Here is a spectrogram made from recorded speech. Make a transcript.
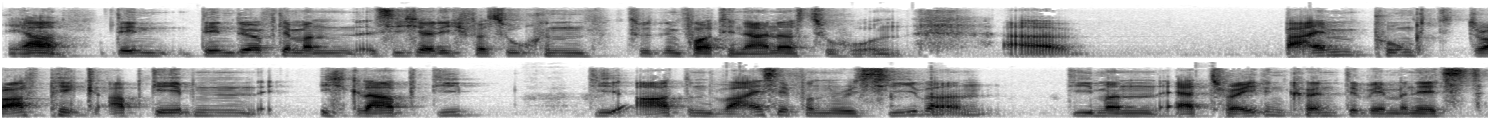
ja, den, den dürfte man sicherlich versuchen, zu den 49ers zu holen. Äh, beim Punkt Draft Pick abgeben, ich glaube, die, die Art und Weise von Receivern, die man ertraden könnte, wenn man jetzt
